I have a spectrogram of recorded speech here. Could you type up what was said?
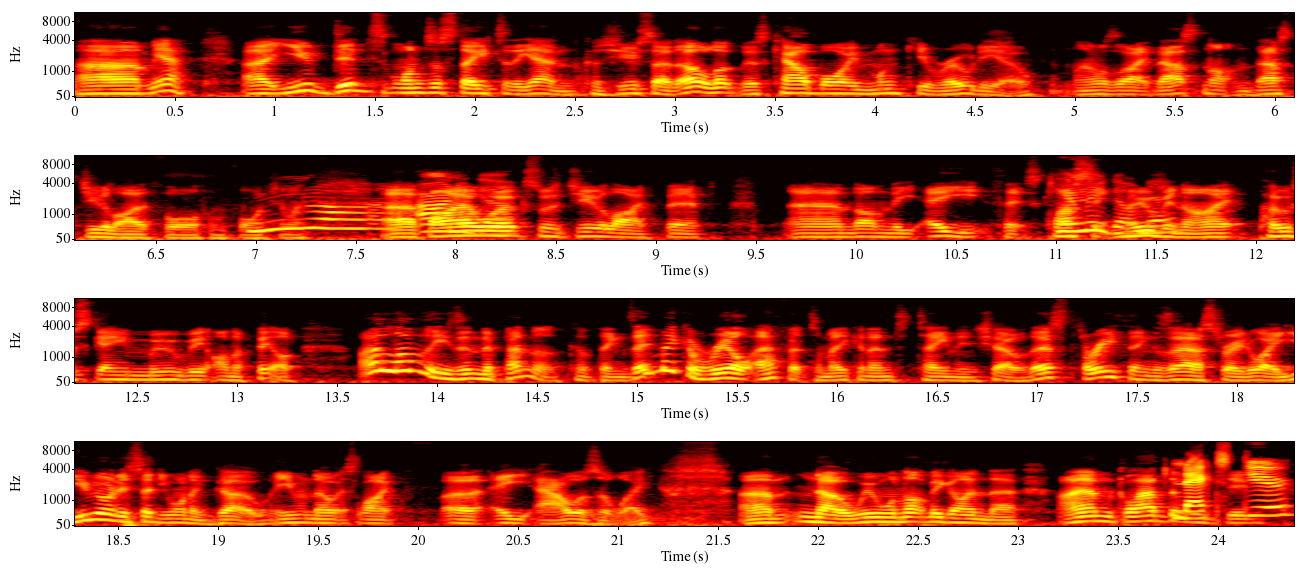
um, yeah, uh, you did want to stay to the end because you said, "Oh, look, there's Cowboy Monkey Rodeo." And I was like, "That's not that's July fourth, unfortunately." No, Uh, go. fireworks was July fifth, and on the eighth, it's classic movie night, post game movie on a field. I love these independent things. They make a real effort to make an entertaining show. There's three things there straight away. You've already said you want to go, even though it's like uh, eight hours away. Um, no, we will not be going there. I am glad that Next year,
